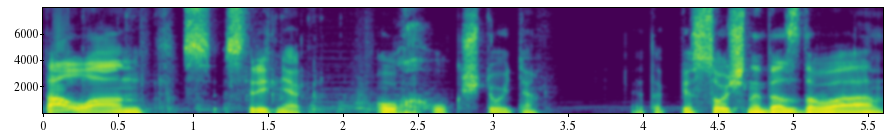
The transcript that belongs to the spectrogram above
Талант. С- Средняк. Ох, ух, что это? Это песочный даст 2.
